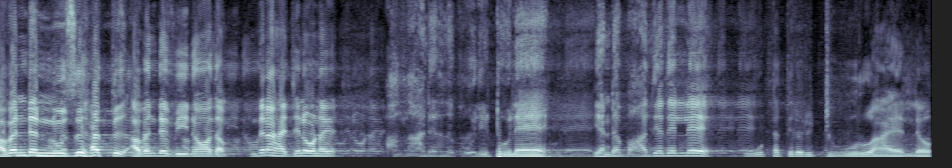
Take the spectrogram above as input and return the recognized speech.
അവന്റെ നുസുഹത്ത് അവന്റെ വിനോദം. എന്തിനാ ഹജ്ജിന് പോണത്? അടുത്ത് കൂലിട്ടൂലേ? എന്റെ ബാധ്യതയല്ലേ? കൂട്ടത്തിലൊരു ടൂറും ആയല്ലോ.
